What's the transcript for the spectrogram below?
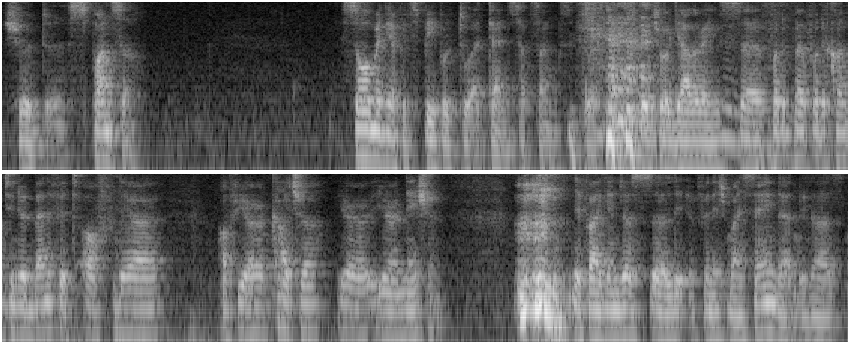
should uh, sponsor so many of its people to attend satsangs, to attend spiritual gatherings uh, for the for the continued benefit of their of your culture, your your nation. if I can just uh, finish by saying that, because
